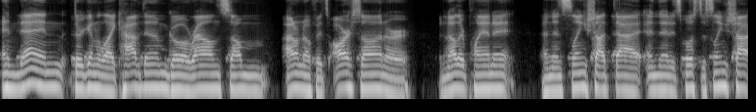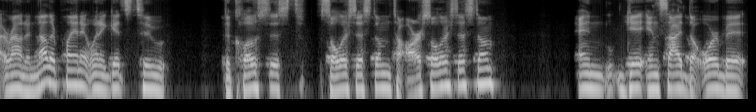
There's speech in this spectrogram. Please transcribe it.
and then they're gonna like have them go around some i don't know if it's our sun or another planet and then slingshot that and then it's supposed to slingshot around another planet when it gets to the closest solar system to our solar system and get inside the orbit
